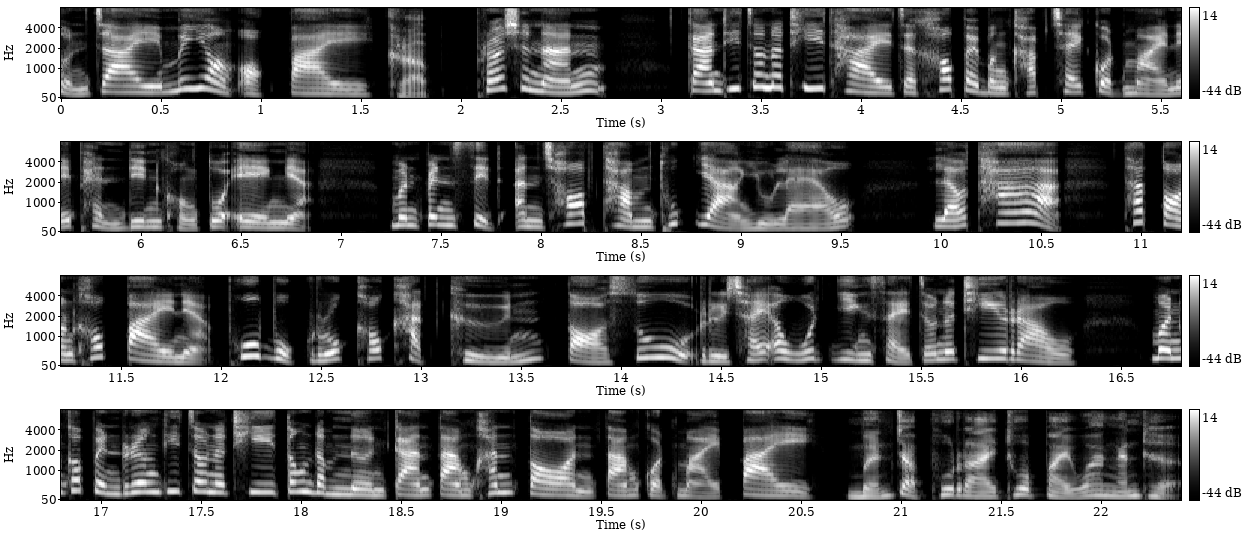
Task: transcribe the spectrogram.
สนใจไม่ยอมออกไป ครับ เพราะฉะนั้นการที่เจ้าหน้าที่ไทยจะเข้าไปบังคับใช้กฎหมายในแผ่นดินของตัวเองเนี่ย มันเป็นสิทธิ์อันชอบธรรมทุกอย่างอยู่แล้ว แล้วถ้าถ้าตอนเข้าไปเนี่ยผู้บุกรุกเขาขัดขืน ต่อสู้หรือใช้อาวุธยิงใส่เจ้าหน้าที่เรา มันก็เป็นเรื่องที่เจ้าหน้าที่ต้องดำเนินการตามขั้นตอนตามกฎหมายไป เหมือนจับผู้ร้ายทั่วไปว่างั้นเถอะ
